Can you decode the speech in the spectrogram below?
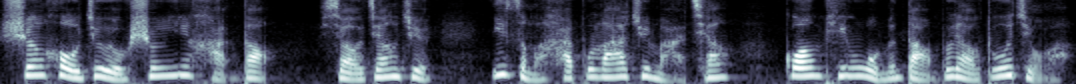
身后就有声音喊道：“小将军，你怎么还不拉锯马枪？光凭我们挡不了多久啊！”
